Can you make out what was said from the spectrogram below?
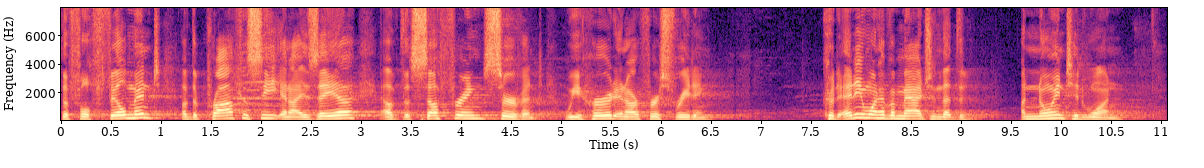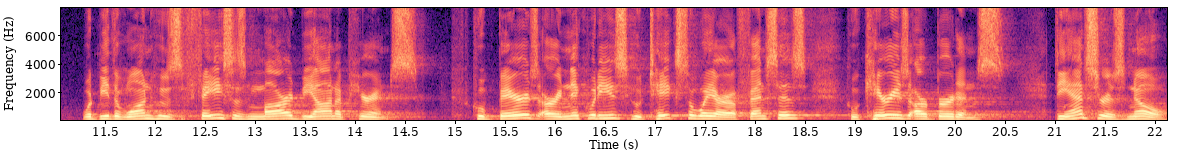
the fulfillment of the prophecy in Isaiah of the suffering servant we heard in our first reading? Could anyone have imagined that the anointed one would be the one whose face is marred beyond appearance, who bears our iniquities, who takes away our offenses, who carries our burdens? The answer is no.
